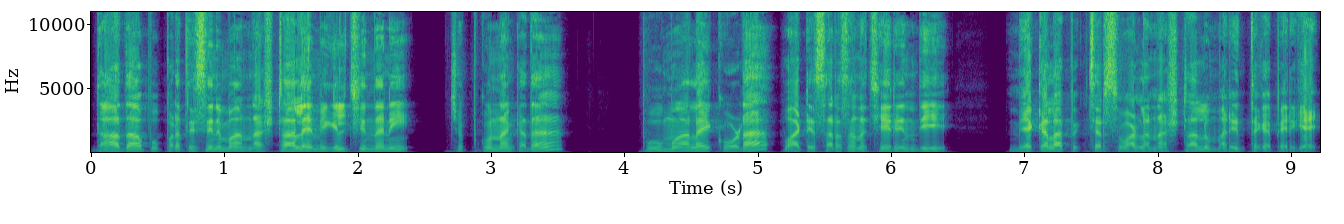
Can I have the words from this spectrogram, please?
దాదాపు ప్రతి సినిమా నష్టాలే మిగిల్చిందని చెప్పుకున్నాం కదా? పూమాలై కూడా వాటి సరసన చేరింది. మేకలా పిక్చర్స్ వాళ్ళ నష్టాలు మరింతగా పెరిగాయి.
